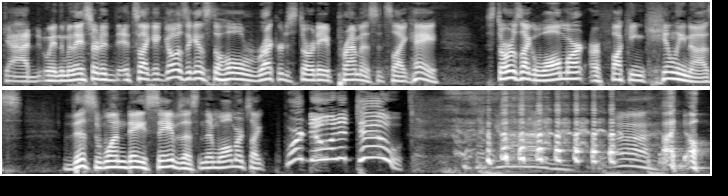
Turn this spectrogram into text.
God, when when they started, it's like it goes against the whole record store day premise. It's like, hey, stores like Walmart are fucking killing us. This one day saves us, and then Walmart's like, we're doing it too. I know.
